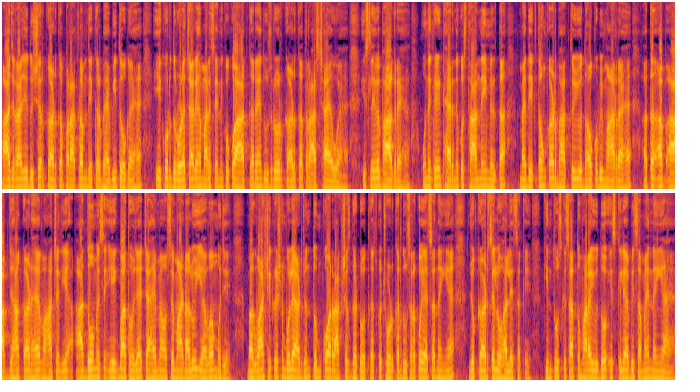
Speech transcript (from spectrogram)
आज राजा कड़ का पराक्रम देखकर भयभीत हो गए हैं। एक और द्रोणाचार्य हमारे सैनिकों को आहत कर रहे हैं, दूसरे ओर कड़ का त्रास छाया हुआ है, इसलिए वे भाग रहे हैं। उन्हें कहीं ठहरने को स्थान नहीं मिलता। मैं देखता हूँ कड़ भागते हुए योद्धाओं को भी मार रहा है। अतः अब आप जहाँ कड़ है, वहाँ चलिए। आज दो में से एक बात हो जाए, चाहे मैं उसे मार डालू या वह मुझे। भगवान श्री कृष्ण बोले, अर्जुन, तुमको और राक्षस घटोत्कच को छोड़कर दूसरा कोई ऐसा नहीं है जो कड़ से लोहा ले सके। किंतु उसके साथ तुम्हारा युद्ध हो, इसके लिए अभी समय नहीं आया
